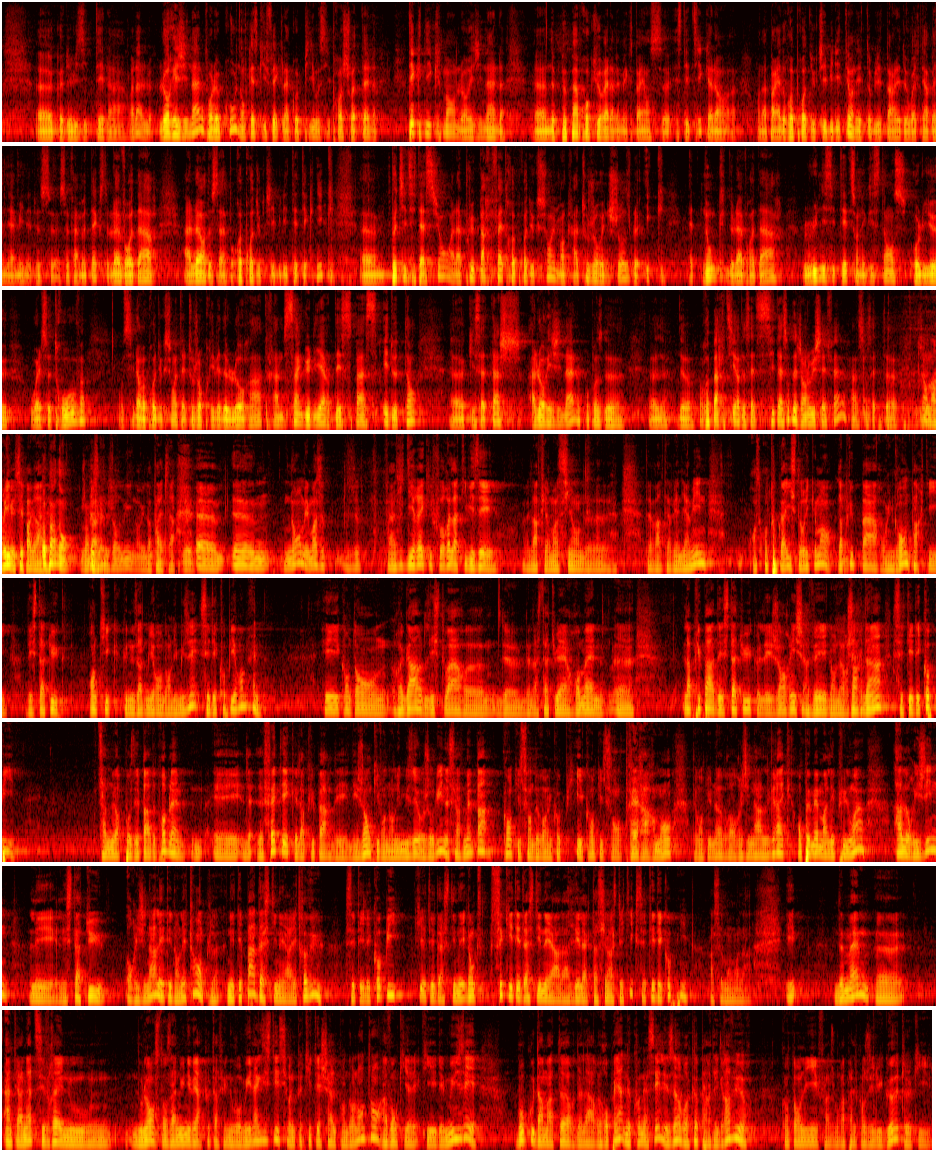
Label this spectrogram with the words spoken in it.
euh, que de visiter la, voilà, l'original pour le coup. Donc qu'est-ce qui fait que la copie, aussi proche soit-elle techniquement de l'original, ne peut pas procurer la même expérience esthétique? Alors on a parlé de reproductibilité, on est obligé de parler de Walter Benjamin et de ce, ce fameux texte, l'œuvre d'art à l'heure de sa reproductibilité technique. Euh, petite citation, à la plus parfaite reproduction, il manquera toujours une chose, le hic et nunc de l'œuvre d'art, l'unicité de son existence au lieu où elle se trouve. Aussi, la reproduction est-elle toujours privée de l'aura, trame singulière d'espace et de temps euh, qui s'attache à l'original. Propose de euh, de repartir de cette citation de Jean-Louis Schaeffer hein, sur cette. Euh, Jean-Marie, mais c'est pas grave. Oh, pardon, Jean-Marie. Jean-Louis, non, il ne doit pas être là. Euh, non, mais moi, je, je, dirais qu'il faut relativiser l'affirmation de, de, Walter Benjamin. En, en, tout cas, historiquement, la plupart ou une grande partie des statues antiques que nous admirons dans les musées, c'est des copies romaines. Et quand on regarde l'histoire euh, de, la statuaire romaine, euh, la plupart des statues que les gens riches avaient dans leur jardin, c'était des copies. Ça ne leur posait pas de problème. Et le, fait est que la plupart des, gens qui vont dans les musées aujourd'hui ne savent même pas quand ils sont devant une copie et quand ils sont très rarement devant une œuvre originale grecque. On peut même aller plus loin. À l'origine, les, statues originales étaient dans les temples, n'étaient pas destinées à être vues. C'était les copies qui étaient destinées. Donc, ce qui était destiné à la délectation esthétique, c'était des copies à ce moment-là. Et de même, euh, Internet, c'est vrai, nous, lance dans un univers tout à fait nouveau, mais il a existé sur une petite échelle pendant longtemps, avant qu'il y, ait des musées. Beaucoup d'amateurs de l'art européen ne connaissaient les œuvres que par des gravures. Quand on lit, enfin, je me rappelle quand j'ai lu Goethe, qui,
